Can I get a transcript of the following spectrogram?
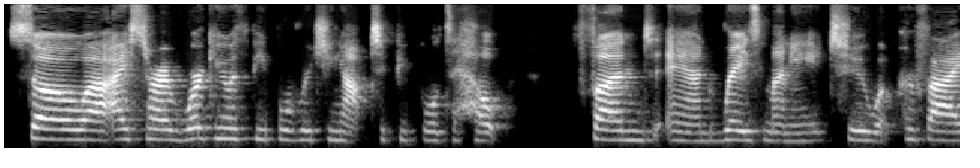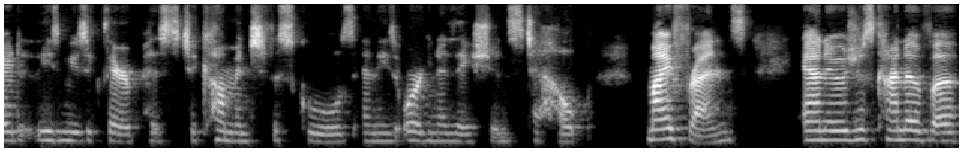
So uh, i started working with people reaching out to people to help fund and raise money to provide these music therapists to come into the schools and these organizations to help my friends and it was just kind of a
